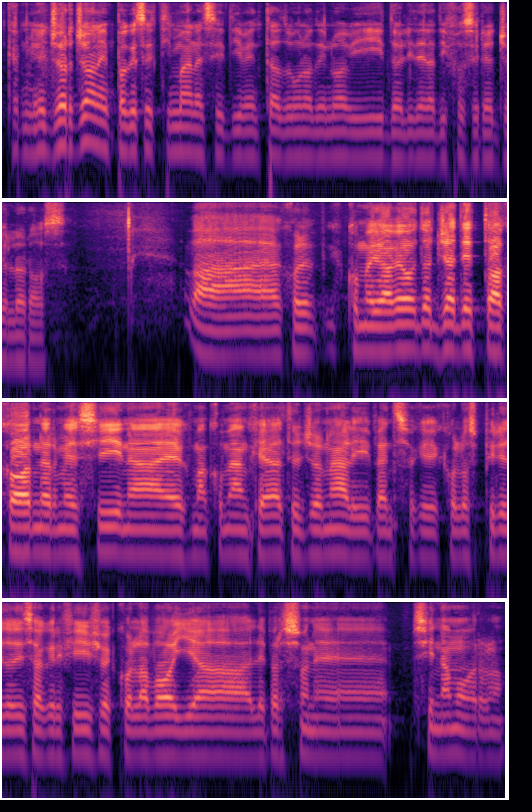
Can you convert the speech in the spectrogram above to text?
Carmine Giorgione, in poche settimane sei diventato uno dei nuovi idoli della tifoseria giallorossa. Ma, come avevo già detto a Corner Messina, ma come anche altri giornali, penso che con lo spirito di sacrificio e con la voglia le persone si innamorano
